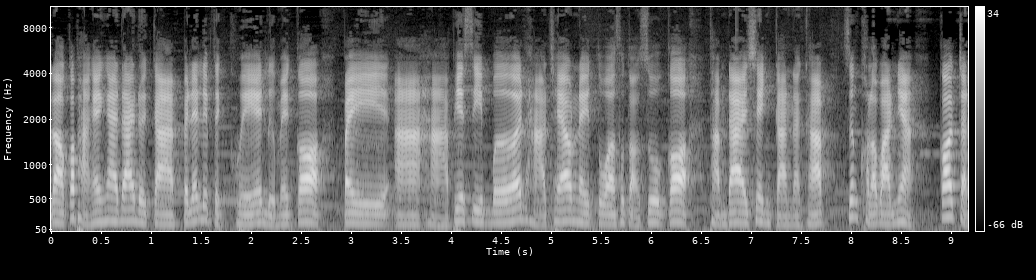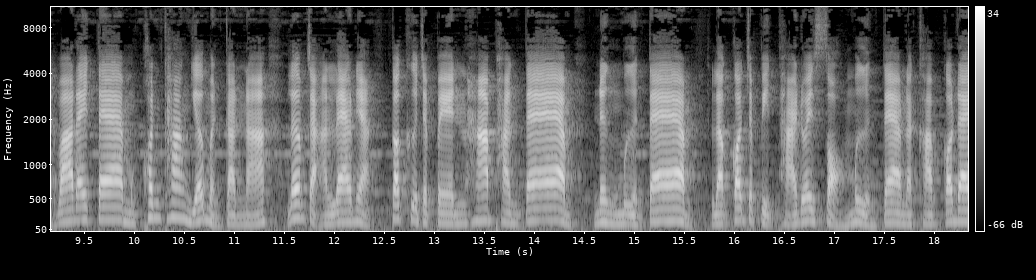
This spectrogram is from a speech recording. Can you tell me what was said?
เราก็ผ่านง่ายๆได้โดยการไปเล่นเล่นแต่เควสหรือไม่ก็ไปาหา PSC Bird หาแชลในตัวสู้ต่อสู้ก็ทำได้เช่นกันนะครับ ซึ่งขอรวัลเนี่ยก็จัดว่าได้แต้มค่อนข้างเยอะเหมือนกันนะ เริ่มจากอันแรกเนี่ยก็คือจะเป็น 5,000 แต้ม 10,000 แต้ม แล้วก็จะปิดท้ายด้วย 20,000 แต้มนะครับ ก็ได้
